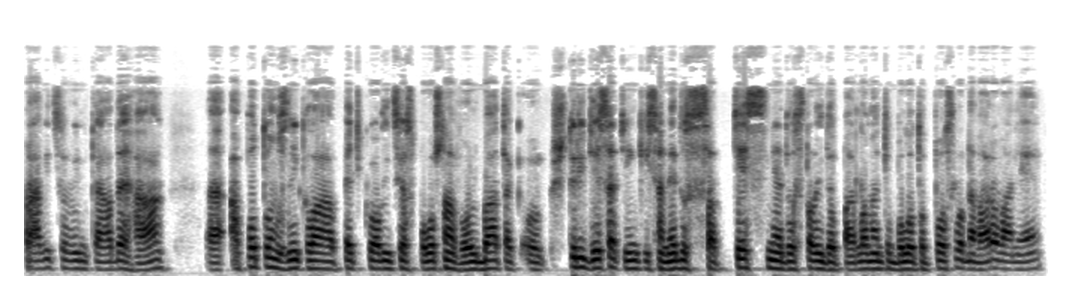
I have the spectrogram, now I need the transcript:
pravicovým KDH eh, a potom vznikla 5 koalícia spoločná voľba, tak o 4 desatinky sa, nedos- sa tesne dostali do parlamentu, bolo to posledné varovanie,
